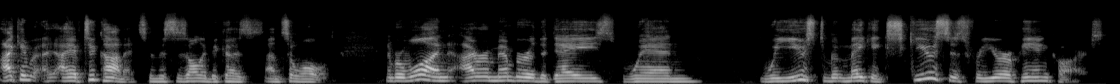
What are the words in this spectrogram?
I can, I have two comments, and this is only because I'm so old. Number one, I remember the days when we used to make excuses for European cars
